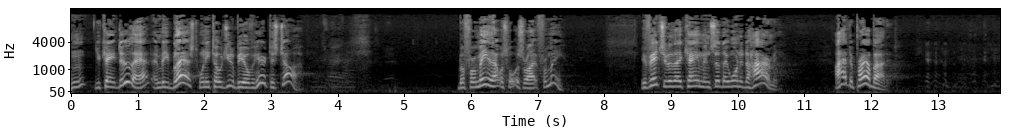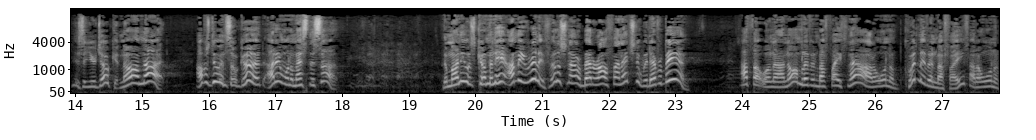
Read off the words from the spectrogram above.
Hmm? You can't do that and be blessed when He told you to be over here at this job. But for me, that was what was right for me. Eventually, they came and said they wanted to hire me. I had to pray about it. You said, You're joking. No, I'm not. I was doing so good, I didn't want to mess this up. The money was coming in. I mean, really, Phyllis and I were better off financially than we'd ever been. I thought, well, now I know I'm living by faith now. I don't want to quit living by faith. I don't want to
